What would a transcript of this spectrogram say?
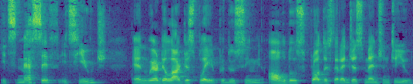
It's massive, it's huge, and we are the largest player producing all those products that I just mentioned to you.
